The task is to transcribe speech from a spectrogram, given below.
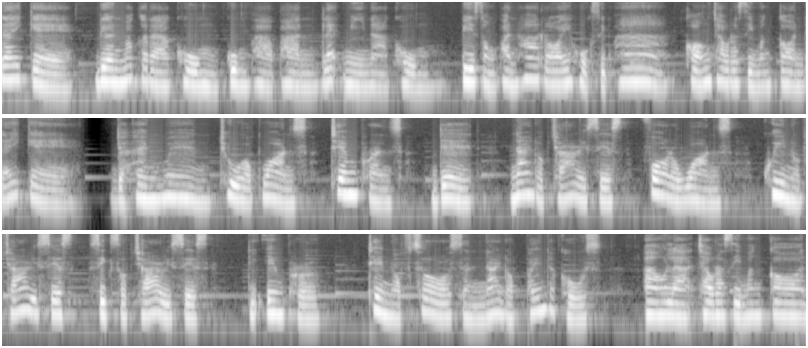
ได้แก่ เดือนมกราคม กุมภาพันธ์ และมีนาคม ปี 2565 ของชาวราศีมังกรได้แก่ The Hangman Two of Wands Temperance Death Nine of Chalices Four of Wands Queen of Chalices Six of Chalices The Emperor Ten of Swords and Nine of Pentacles เอาละชาวราศีมังกร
